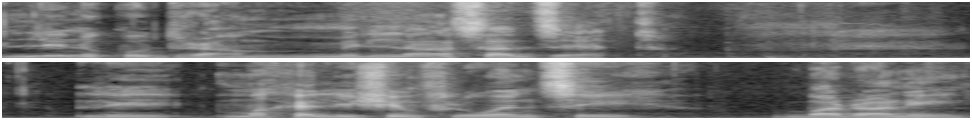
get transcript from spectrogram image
L-iniku dramm mill-A saz li ma kellix influwenzi barranin.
